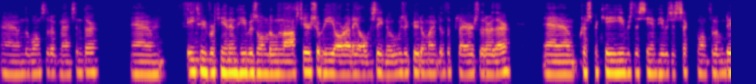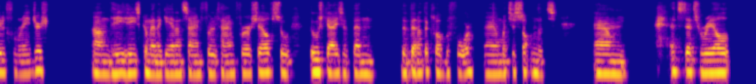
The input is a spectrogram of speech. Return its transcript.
um, the ones that I've mentioned there, um, Eetu Virtanen, he was on loan last year, so he already obviously knows a good amount of the players that are there. Um, Chris McKee, he was the same. He was a six month loan deal from Rangers, and he, he's come in again and signed full time for ourselves. So those guys have been they've been at the club before, um, which is something that's um, it's it's real.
